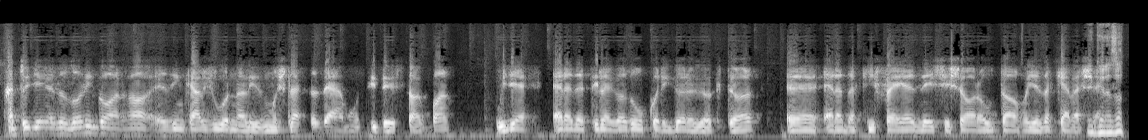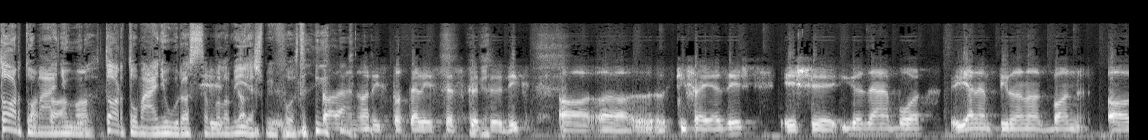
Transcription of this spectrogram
Hát ugye ez az oligarha, ez inkább zsurnalizmus lett az elmúlt időszakban. Ugye eredetileg az ókori görögöktől ered a kifejezés, és arra utal, hogy ez a kevesebb. Igen, ez a tartományúr, tartományúr, azt hiszem valami ilyesmi volt. Talán Arisztotelészhez kötődik a, a kifejezés, és igazából jelen pillanatban a,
